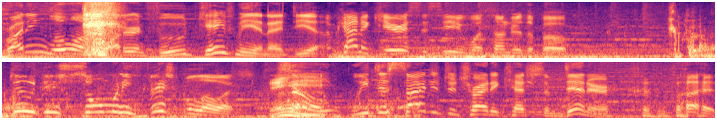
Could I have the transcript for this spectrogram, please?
Running low on water and food gave me an idea. I'm kind of curious to see what's under the boat. Dude, there's so many fish below us. Damn. So we decided to try to catch some dinner, but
